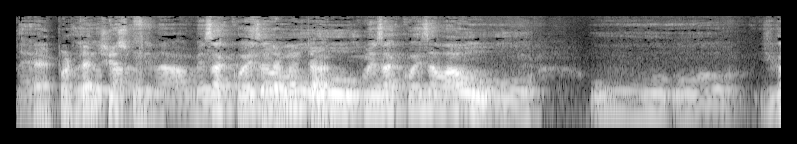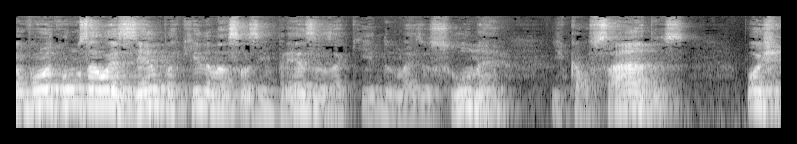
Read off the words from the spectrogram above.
né? É importantíssimo. final. Mesma coisa, o, o, mesma coisa lá o, o, o digamos, vamos, vamos usar o exemplo aqui das nossas empresas aqui do Mais do Sul, né? De calçadas. Poxa,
